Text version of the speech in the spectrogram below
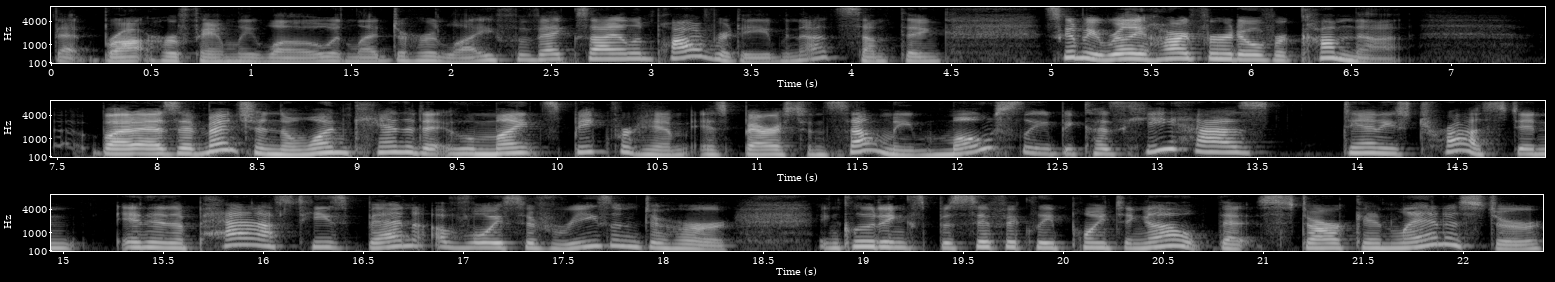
that brought her family low and led to her life of exile and poverty. I mean, that's something, it's going to be really hard for her to overcome that. But as I've mentioned, the one candidate who might speak for him is Barristan Selmy, mostly because he has Dany's trust and, and in the past he's been a voice of reason to her, including specifically pointing out that Stark and Lannister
